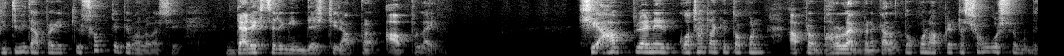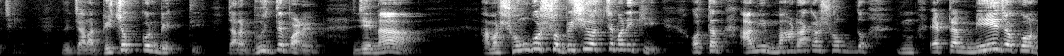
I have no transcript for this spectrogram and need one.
পৃথিবীতে আপনাকে কেউ সবচেয়ে ভালোবাসে ডাইরেক্ট সেলিং ইন্ডাস্ট্রির আপনার আপলাইন সেই আপ প্ল্যানের কথাটাকে তখন আপনার ভালো লাগবে না, কারণ তখন আপনি একটা সংঘর্ষের মধ্যে ছিলেন। যারা বিচক্ষণ ব্যক্তি, যারা বুঝতে পারেন যে না, আমার সংঘর্ষ বেশি হচ্ছে মানে কি? অর্থাৎ আমি মা ডাকার শব্দ একটা মেয়ে যখন,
